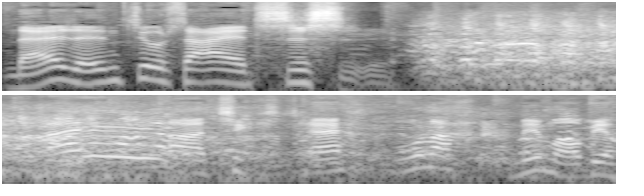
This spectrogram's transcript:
男人就是爱吃屎。”哎呀，这哎服了，没毛病。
